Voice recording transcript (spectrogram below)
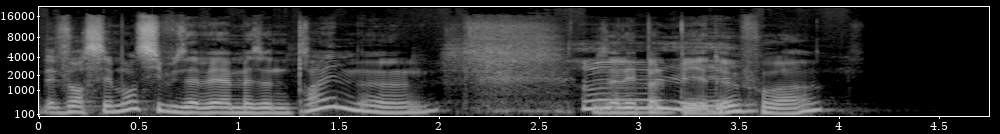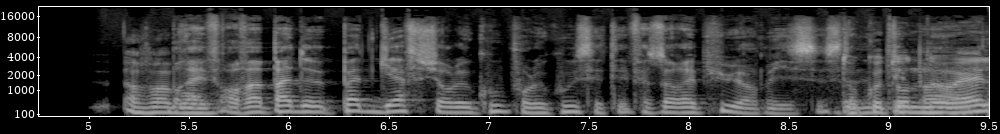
Mais forcément, si vous avez Amazon Prime, euh, vous n'allez pas le payer deux fois. hein. Enfin, bon. Bref, enfin, pas de, pas de gaffe sur le coup. Pour le coup, c'était, enfin, ça aurait pu, hein, mais ça- ça Donc, autour de Noël,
